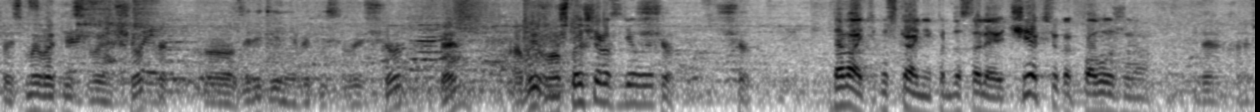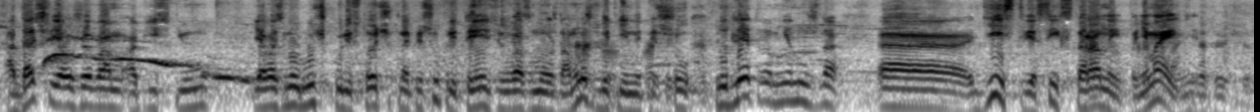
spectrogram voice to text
То есть мы выписываем счет, как э, заведение выписывает счет, да? А вы. Что еще раз делает? Счет, счет. Давайте, пускай они предоставляют чек, все как положено. Да, хорошо. А дальше я уже вам объясню. Я возьму ручку, листочек, напишу претензию, возможно, а может Хорошо, быть не напишу. отлично. Но для этого мне нужно э, действие с их стороны, Они понимаете? готовят счет.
